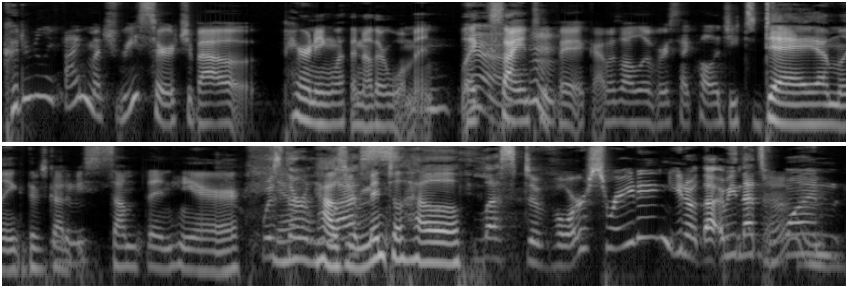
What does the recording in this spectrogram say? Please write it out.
couldn't really find much research about parenting with another woman, like Yeah. scientific. I was all over Psychology Today. I'm like, there's got to be Mhm. something here. Was Yeah. there How's your mental health? less divorce rating? You know, that, I mean, that's Oh. one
